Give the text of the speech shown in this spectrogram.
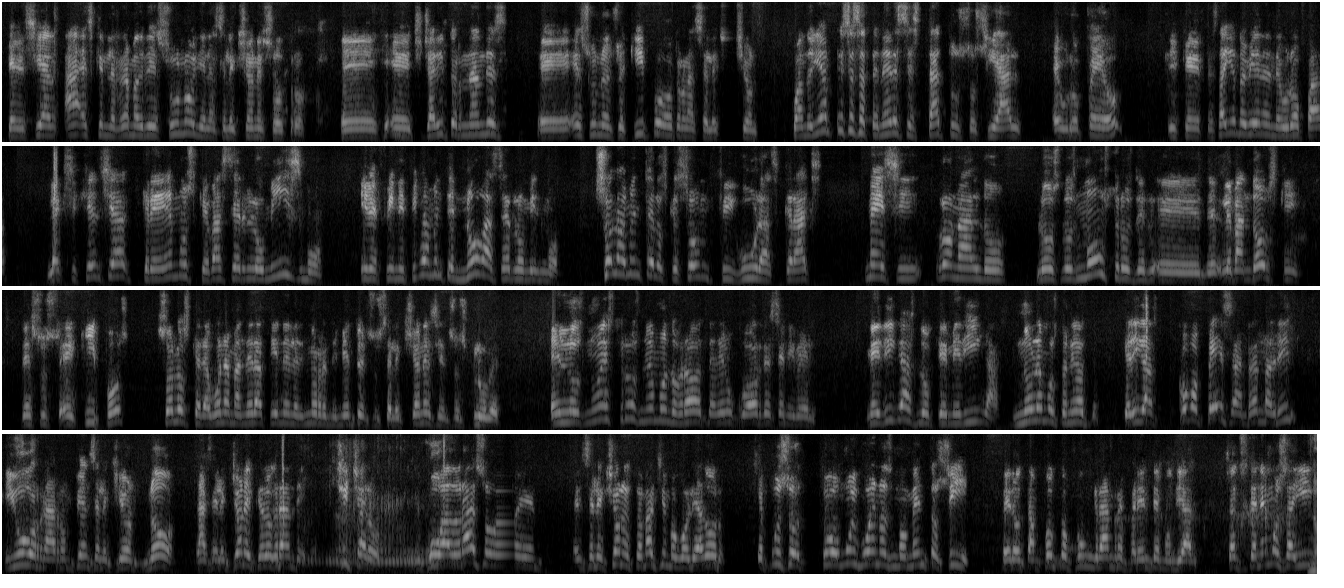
que decían, ah, es que en el Real Madrid es uno y en la selección es otro. Eh, eh, Chicharito Hernández eh, es uno en su equipo, otro en la selección. Cuando ya empiezas a tener ese estatus social europeo y que te está yendo bien en Europa, la exigencia creemos que va a ser lo mismo y definitivamente no va a ser lo mismo. Solamente los que son figuras, cracks, Messi, Ronaldo, los, los monstruos de, eh, de Lewandowski, de sus equipos, son los que de alguna manera tienen el mismo rendimiento en sus selecciones y en sus clubes. En los nuestros no hemos logrado tener un jugador de ese nivel. Me digas lo que me digas, no lo hemos tenido, que digas cómo pesa en Real Madrid y Hugo la rompió en selección. No, la selección le quedó grande. Chicharo, jugadorazo en, en selección, nuestro máximo goleador. Se puso, tuvo muy buenos momentos, sí, pero tampoco fue un gran referente mundial. O sea, tenemos ahí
